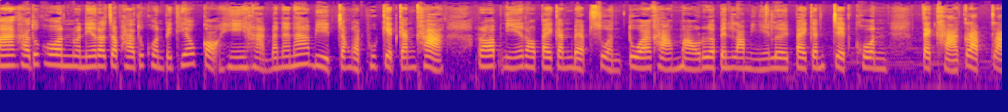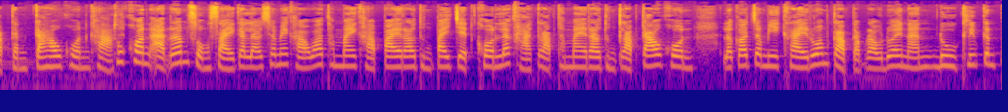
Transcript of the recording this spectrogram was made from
มาค่ะทุกคนวันนี้เราจะพาทุกคนไปเที่ยวเกาะเฮหาดบานาน่าบีชจังหวัดภูเก็ตกันค่ะ รอบนี้เราไปกันแบบส่วนตัวค่ะเหมาเรือเป็นลำอย่างนี้เลยไปกัน 7 คน แต่ขากลับกลับกัน 9 คนค่ะ ทุกคนอาจเริ่มสงสัยกันแล้วใช่ไหมคะว่าทำไมขาไปเราถึงไป 7 คน และขากลับทำไมเราถึงกลับ 9 คน แล้วก็จะมีใครร่วมกลับกับเราด้วยนั้น ดูคลิปกันไป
